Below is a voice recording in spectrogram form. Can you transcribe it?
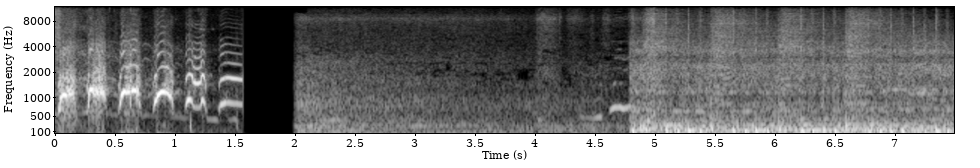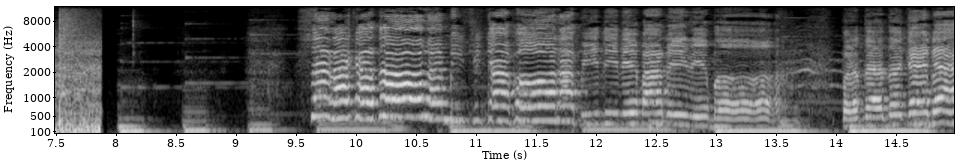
哈哈哈哈哈哈！巴拉巴拉巴拉。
